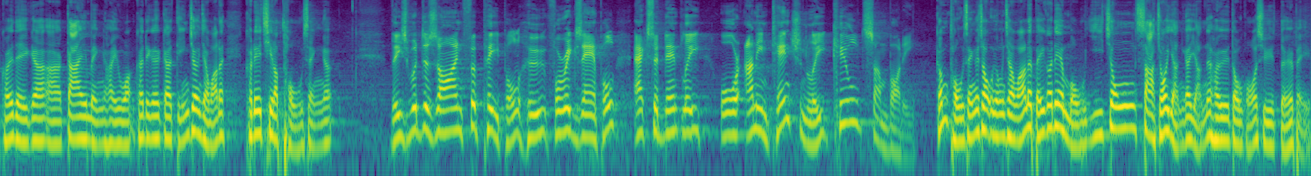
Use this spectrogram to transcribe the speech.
佢哋嘅诶诫命系话，佢哋嘅嘅典章就话呢，佢哋要设立屠城嘅。 These were designed for people who, for example, accidentally or unintentionally killed somebody. 咁屠城嘅作用就系话呢，俾嗰啲无意中杀咗人嘅人呢，去到嗰处躲避。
